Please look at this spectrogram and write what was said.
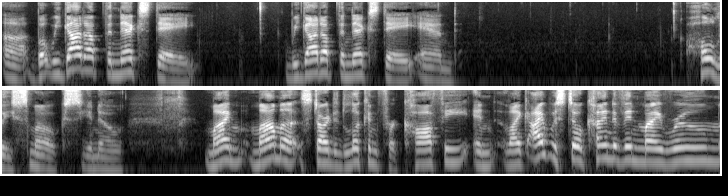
uh, but we got up the next day. We got up the next day and holy smokes, you know, my mama started looking for coffee and like I was still kind of in my room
